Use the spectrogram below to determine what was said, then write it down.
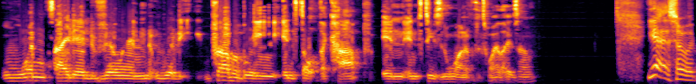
one-sided villain would probably insult the cop in in season one of the Twilight Zone. Yeah, so it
